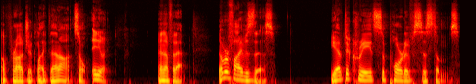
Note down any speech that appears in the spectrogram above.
a project like that on. So, anyway, enough of that. Number five is this you have to create supportive systems.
